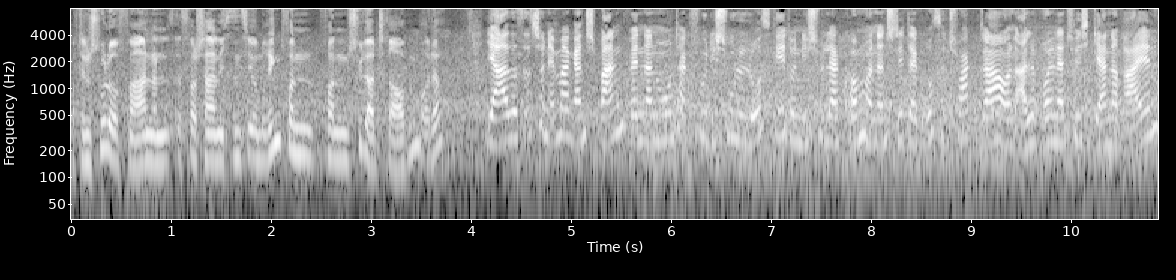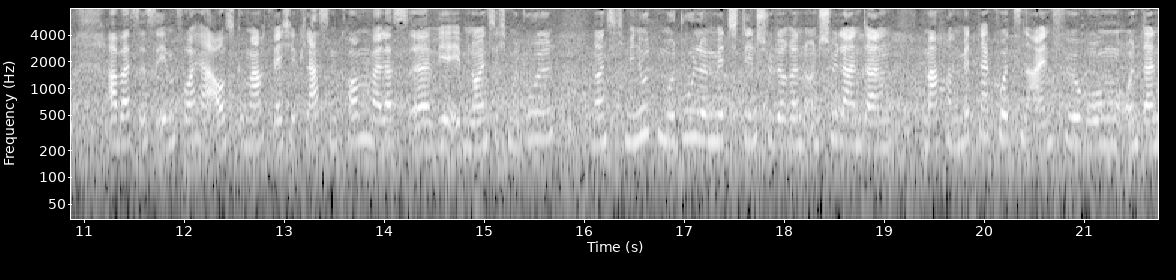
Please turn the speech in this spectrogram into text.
auf den Schulhof fahren, dann ist wahrscheinlich, sind Sie umringt von, von Schülertrauben, oder? Ja, also es ist schon immer ganz spannend, wenn dann Montag früh die Schule losgeht und die Schüler kommen und dann steht der große Truck da und alle wollen natürlich gerne rein. Aber es ist eben vorher ausgemacht, welche Klassen kommen, weil das, äh, wir eben 90 Modul, 90 Minuten Module mit den Schülerinnen und Schülern dann machen mit einer kurzen Einführung und dann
